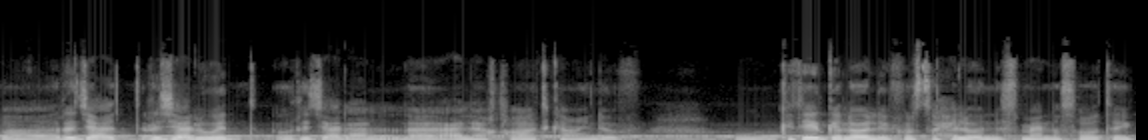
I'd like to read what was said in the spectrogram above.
فرجعت رجع الود ورجع العلاقات kind of وكثير قالوا لي فرصة حلوة إنه سمعنا صوتك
